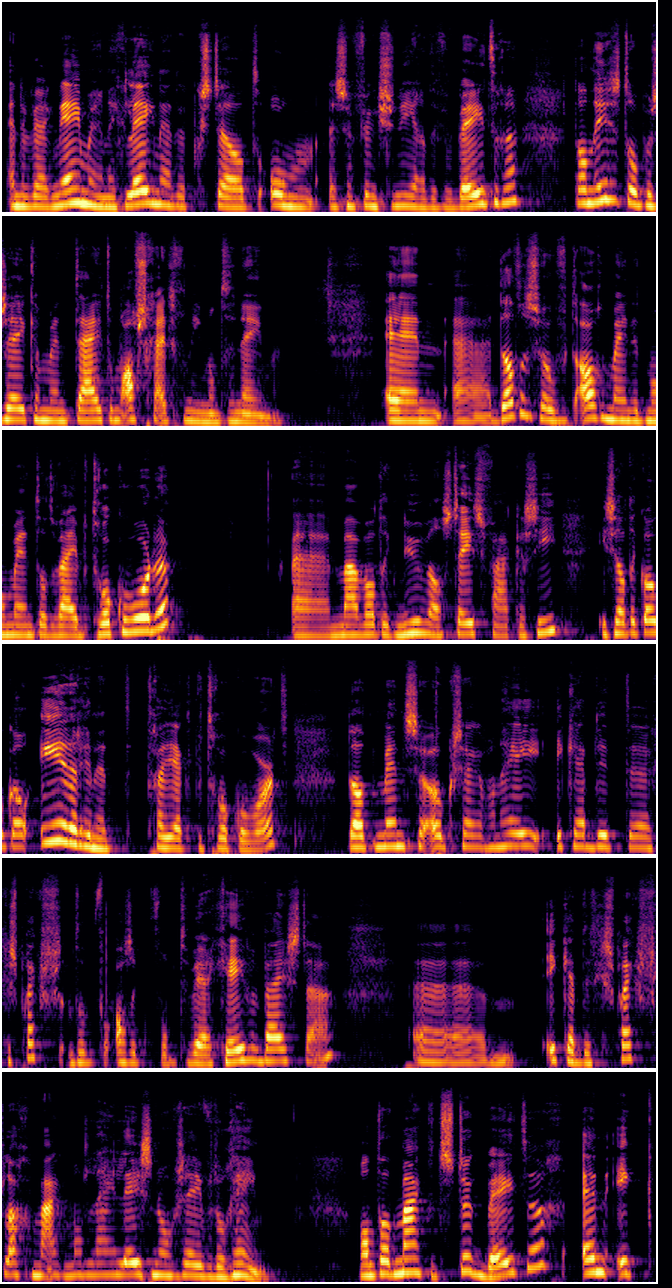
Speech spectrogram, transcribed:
en de werknemer in de gelegenheid hebt gesteld om zijn functioneren te verbeteren, dan is het op een zeker moment tijd om afscheid van iemand te nemen. En eh, dat is over het algemeen het moment dat wij betrokken worden. Eh, maar wat ik nu wel steeds vaker zie, is dat ik ook al eerder in het traject betrokken word. Dat mensen ook zeggen van, hé, hey, ik heb dit gespreksverslag, als ik bijvoorbeeld de werkgever bijsta, uh, ik heb dit gespreksverslag gemaakt, Madeleine, lees er nog eens even doorheen. Want dat maakt het stuk beter. En ik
